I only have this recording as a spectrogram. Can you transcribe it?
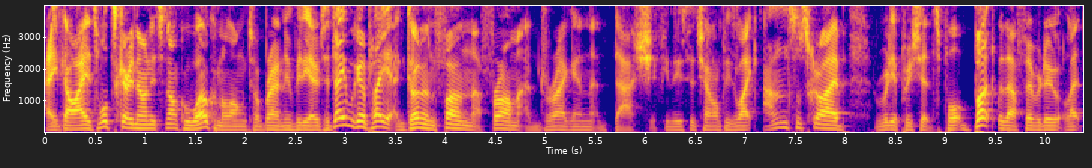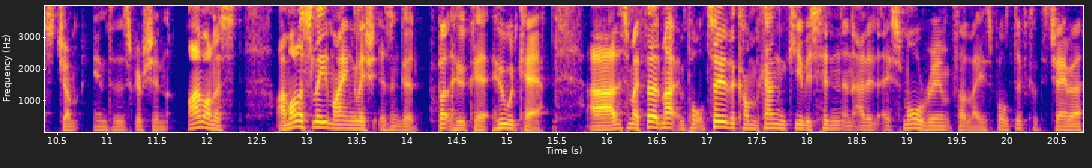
Hey guys, what's going on? It's Knuckle. Welcome along to a brand new video. Today we're going to play Gun and Fun from Dragon Dash. If you're new to the channel, please like and subscribe. Really appreciate the support. But without further ado, let's jump into the description. I'm honest. I'm honestly, my English isn't good, but who care? Who would care? Uh, this is my third map in Portal 2. The companion cube is hidden and added a small room for laser balls. Difficulty chamber,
